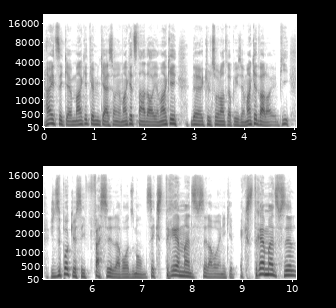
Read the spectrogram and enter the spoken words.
Right? C'est qu'il a manqué de communication, il a manqué de standards, il a manqué de culture d'entreprise, il a manqué de valeur. Puis je dis pas que c'est facile d'avoir du monde. C'est extrêmement difficile d'avoir une équipe. Extrêmement difficile.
